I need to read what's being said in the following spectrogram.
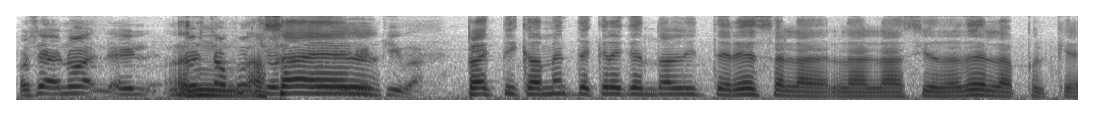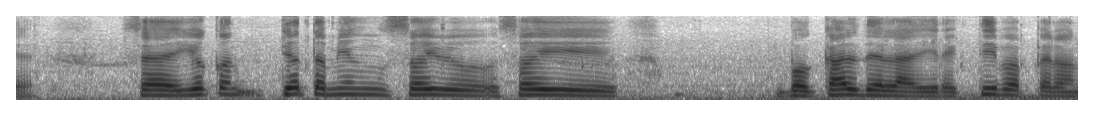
O sea, no, está funcionando o sea, él, la directiva prácticamente cree que no le interesa la, la, ciudadela, porque o sea, yo, yo también soy, soy vocal de la directiva, pero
